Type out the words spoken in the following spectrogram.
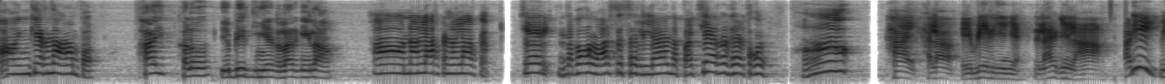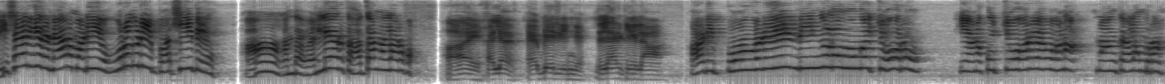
ஆ இங்க இருந்து ஆரம்பிப்போம். ஹாய் ஹலோ எப்படி இருக்கீங்க? நல்லா இருக்கீங்களா? ஆ நல்லா இருக்கேன் நல்லா இருக்கேன். சரி இந்த பக்கம் வாஸ்து சரியில்லை இந்த பச்சையா இருக்கிறத எடுத்துக்கோ. ஆ. ஹாய் ஹலோ எப்படி இருக்கீங்க? நல்லா இருக்கீங்களா? அடி விசாரிக்கிற நேரம் அடி உருகுடி பசிக்குது. ஆ அந்த வெள்ளையா இருக்கு அதான் நல்லா இருக்கும். ஹாய் ஹலோ எப்படி இருக்கீங்க? நல்லா இருக்கீங்களா? அடி போங்கடி நீங்களும் உங்க சோறும் எனக்கு சோறே வேணாம் நான் கிளம்புறேன்.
